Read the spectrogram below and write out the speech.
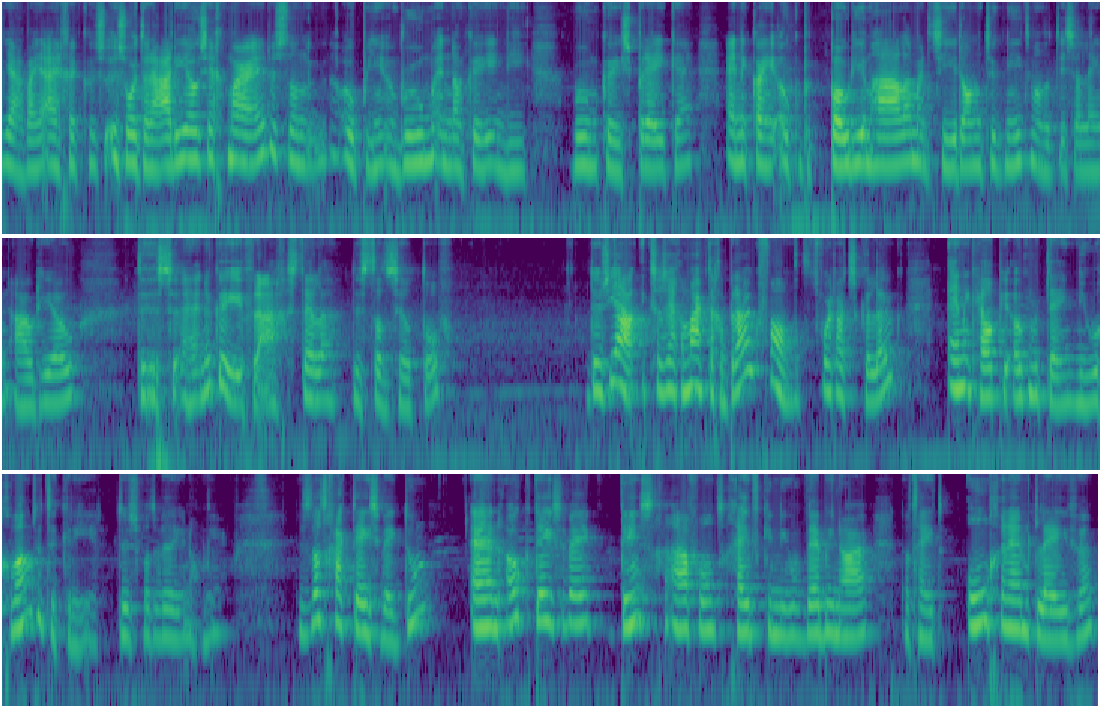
ja, waar je eigenlijk een soort radio, zeg maar. Hè? Dus dan open je een room en dan kun je in die room kun je spreken. En dan kan je ook op het podium halen, maar dat zie je dan natuurlijk niet, want het is alleen audio. Dus uh, dan kun je je vragen stellen. Dus dat is heel tof. Dus ja, ik zou zeggen, maak er gebruik van, want het wordt hartstikke leuk. En ik help je ook meteen nieuwe gewoonten te creëren. Dus wat wil je nog meer? Dus dat ga ik deze week doen. En ook deze week, dinsdagavond, geef ik een nieuw webinar. Dat heet Ongeremd Leven.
